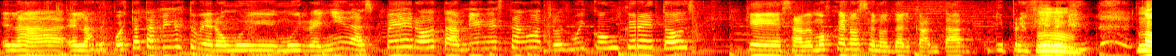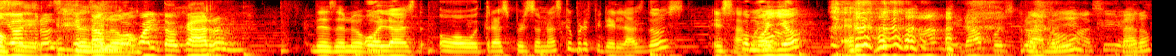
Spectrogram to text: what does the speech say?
en, la- en las respuestas también estuvieron muy, muy reñidas, pero también están otros muy concretos que sabemos que no se nos da el cantar y prefieren. Mm, no. y otros Sí, que tampoco luego. al tocar. Desde luego. O, las, o otras personas que prefieren las dos. Exacto. Como yo. Ah, mira, pues Pues, claro, oye, así es.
